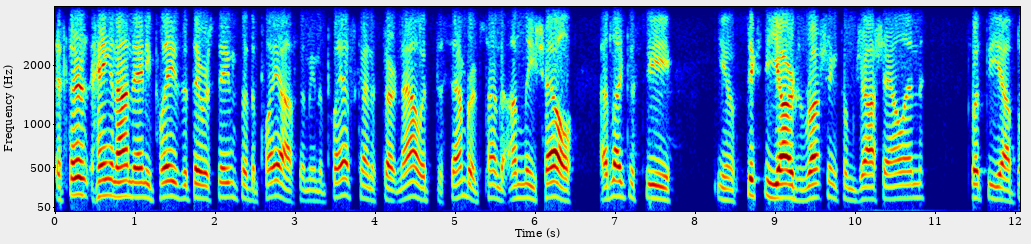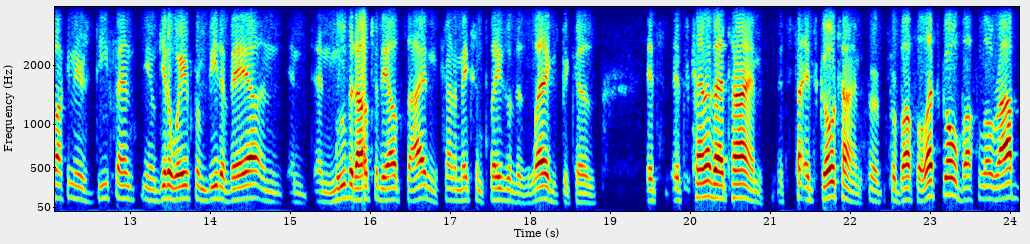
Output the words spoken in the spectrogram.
if they're hanging on to any plays that they were saving for the playoffs, I mean the playoffs kind of start now. It's December. It's time to unleash hell. I'd like to see, you know, 60 yards rushing from Josh Allen, put the uh, Buccaneers defense, you know, get away from Vita Vea and and and move it out to the outside and kind of make some plays with his legs because it's it's kind of that time. It's ti it's go time for for Buffalo. Let's go Buffalo. Rob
